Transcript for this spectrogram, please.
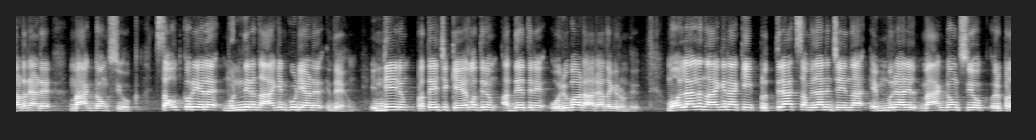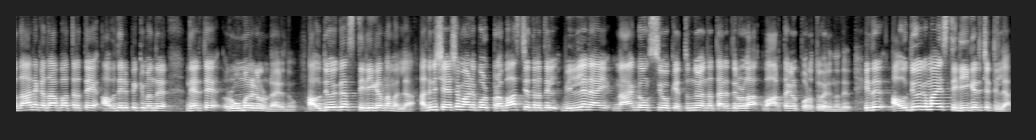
നടനാണ് മാക് ഡോങ് സിയോക് സൗത്ത് കൊറിയയിലെ മുൻനിര നായകൻ കൂടിയാണ് ഇദ്ദേഹം. ഇന്ത്യയിലും പ്രത്യേകിച്ച് കേരളത്തിലും അദ്ദേഹത്തിന് ഒരുപാട് ആരാധകരുണ്ട്. മോഹൻലാലിനെ നായകനാക്കി പൃഥ്വിരാജ് സംവിധാനം ചെയ്യുന്ന എമ്പുരാനിൽ മാക്ഡോൺസിയോ ഒരു പ്രധാന കഥാപാത്രത്തെ അവതരിപ്പിക്കുമെന്ന് നേരത്തെ റൂമറുകൾ ഉണ്ടായിരുന്നു. ഔദ്യോഗിക സ്ഥിരീകരണമല്ല. അതിനുശേഷമാണ് ഇപ്പോൾ പ്രഭാസ് ചിത്രത്തിൽ വില്ലനായി മാക്ഡോൺസിയോക്ക് സിയോക് എത്തുന്നു എന്ന തരത്തിലുള്ള വാർത്തകൾ പുറത്തു വരുന്നത്. ഇത് ഔദ്യോഗികമായി സ്ഥിരീകരിച്ചിട്ടില്ല.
